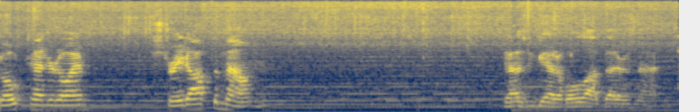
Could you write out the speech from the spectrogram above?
Goat tenderloin, straight off the mountain. Doesn't get a whole lot better than that.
